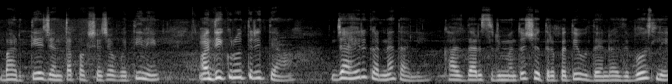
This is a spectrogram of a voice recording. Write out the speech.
भारतीय जनता पक्षाच्या वतीने अधिकृतरित्या जाहीर करण्यात आले. खासदार श्रीमंत छत्रपती उदयनराजे भोसले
